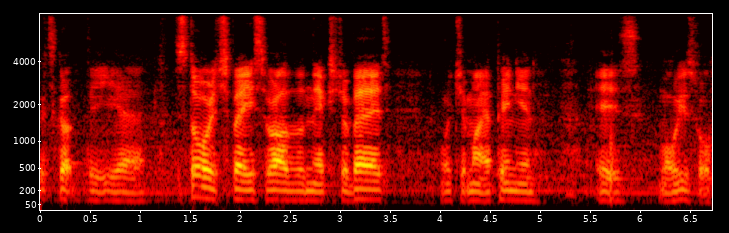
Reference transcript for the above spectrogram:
it's got the uh, storage space rather than the extra bed which in my opinion is more useful.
